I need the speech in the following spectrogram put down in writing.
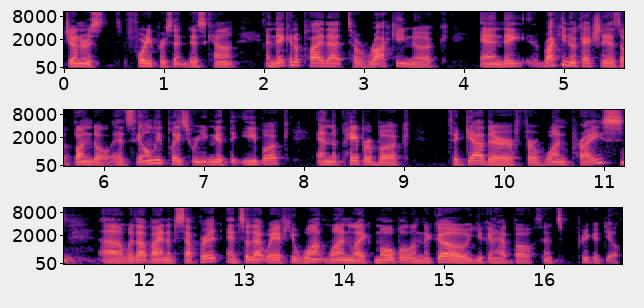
generous 40% discount. And they can apply that to Rocky Nook. And they, Rocky Nook actually has a bundle. It's the only place where you can get the ebook and the paper book together for one price uh, without buying them separate. And so that way, if you want one like mobile on the go, you can have both. And it's a pretty good deal.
